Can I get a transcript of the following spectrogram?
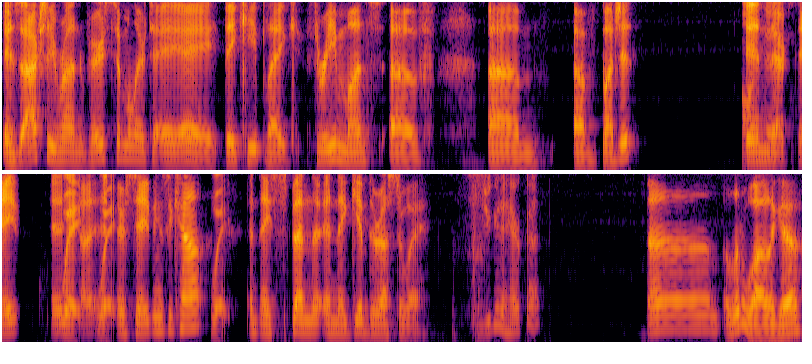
is actually run very similar to AA. They keep like three months of um, of budget On in deck. their save. Wait, uh, wait. their savings account, Wait, and they spend the, and they give the rest away. did you get a haircut? Um, a little while ago.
